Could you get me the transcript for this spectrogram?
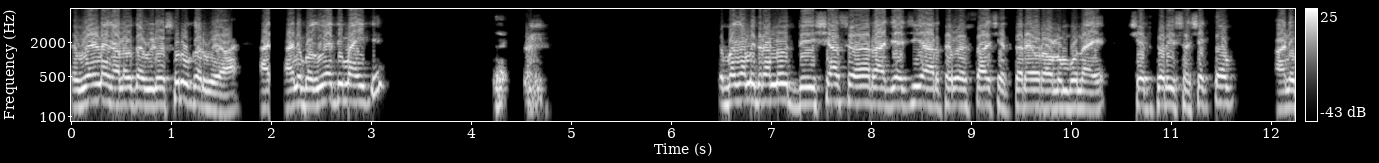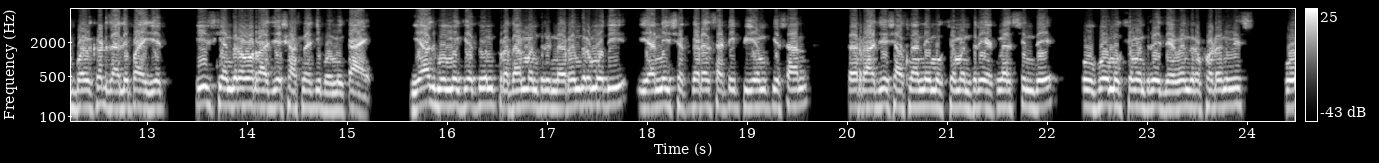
तर वेळ न घालवता व्हिडिओ सुरू करूया. आणि बघूया ती माहिती. तर बघा मित्रांनो देशासह राज्याची अर्थव्यवस्था शेतकऱ्यावर अवलंबून आहे. शेतकरी सशक्त आणि बळकट झाले पाहिजेत. हीच केंद्रावर राज्य शासनाची भूमिका आहे. याच भूमिकेतून प्रधानमंत्री नरेंद्र मोदी यांनी शेतकऱ्यासाठी पीएम किसान तर राज्य शासनाने मुख्यमंत्री एकनाथ शिंदे उपमुख्यमंत्री देवेंद्र फडणवीस व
